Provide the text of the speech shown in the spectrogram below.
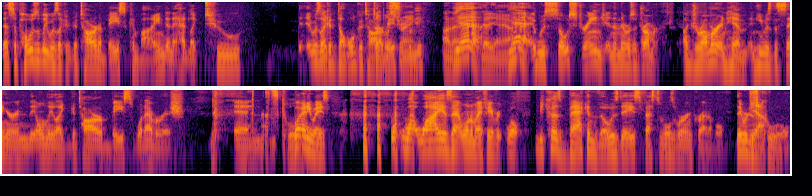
that supposedly was like a guitar and a bass combined, and it had like two. It was like, Like a double guitar, double basically. string on it. Yeah. Yeah, yeah, yeah. Yeah, it was so strange. And then there was a drummer, a drummer and him, and he was the singer and the only like guitar, bass, whatever ish. And That's cool. But anyways, wh- wh- why is that one of my favorite? Well, because back in those days, festivals were incredible. They were just Yeah. cool,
